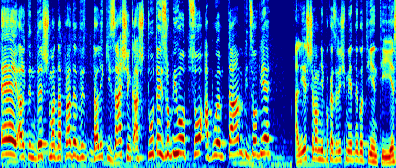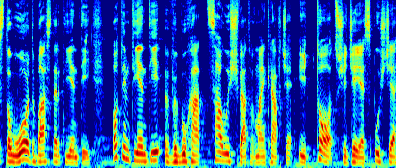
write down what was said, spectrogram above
Ej, ale ten deszcz ma naprawdę wy- daleki zasięg, aż tutaj zrobiło co? A byłem tam, widzowie? Ale jeszcze wam nie pokazaliśmy jednego TNT, jest to Worldbuster TNT. Po tym TNT wybucha cały świat w Minecrafcie i to, co się dzieje, spójrzcie,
